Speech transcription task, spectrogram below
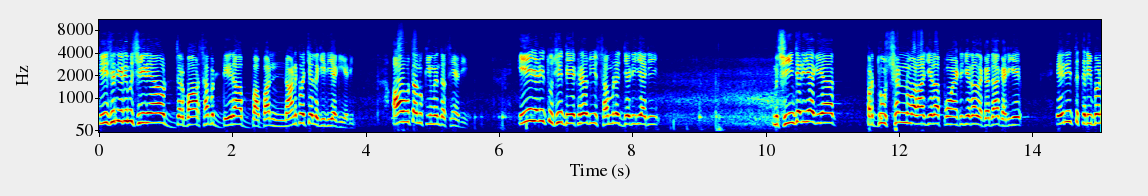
ਤੀਸਰੀ ਜਿਹੜੀ ਮਸ਼ੀਨ ਆ, ਉਹ ਦਰਬਾਰ ਸਾਹਿਬ ਡੇਰਾ ਬਾਬਾ ਨਾਨਕ ਵਿੱਚ ਲੱਗੀ ਦੀ ਹੈਗੀ ਆ ਜੀ। ਆਓ ਤੁਹਾਨੂੰ ਕਿਵੇਂ ਦੱਸਿਆ ਜੀ। ਇਹ ਜਿਹੜੀ ਤੁਸੀਂ ਦੇਖ ਰਹੇ ਹੋ ਜੀ, ਸਾਹਮਣੇ ਜਿਹੜੀ ਆ ਜੀ, ਮਸ਼ੀਨ ਜਿਹੜੀ ਹੈਗੀ ਆ, ਪ੍ਰਦੂਸ਼ਣ ਵਾਲਾ ਜਿਹੜਾ ਪੁਆਇੰਟ ਜਿਹੜਾ ਲੱਗਦਾ ਕਰੀਏ ਇਹਦੀ ਤਕਰੀਬਨ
